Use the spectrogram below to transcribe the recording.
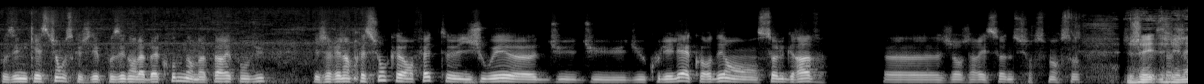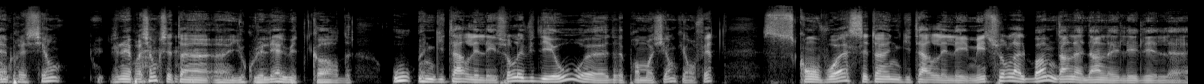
poser une question parce que je l'ai posée dans la backroom, mais on m'a pas répondu. Et j'avais l'impression qu'en fait, il jouait euh, du, du, du ukulélé accordé en sol grave, euh, George Harrison, sur ce morceau. J'ai l'impression, j'ai l'impression que c'est un, un ukulélé à huit cordes ou une guitare lélé. Sur la vidéo euh, de promotion qu'ils ont faite, ce qu'on voit, c'est une guitare lélé. Mais sur l'album, dans la, dans les, les, les, les-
